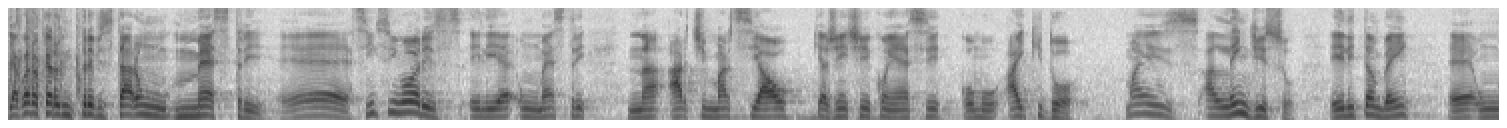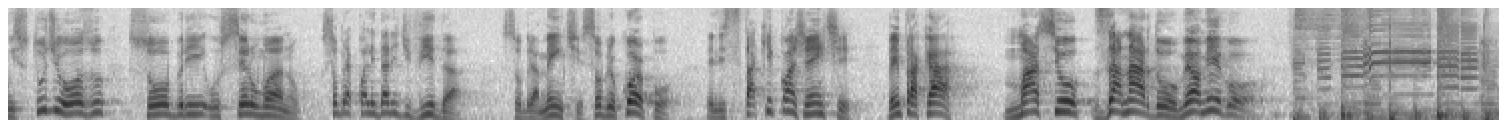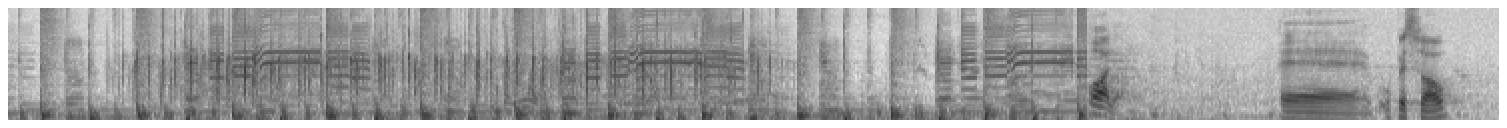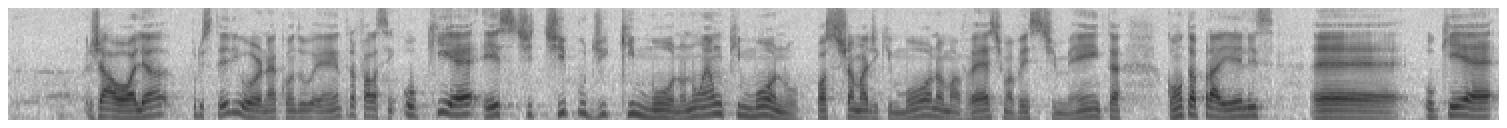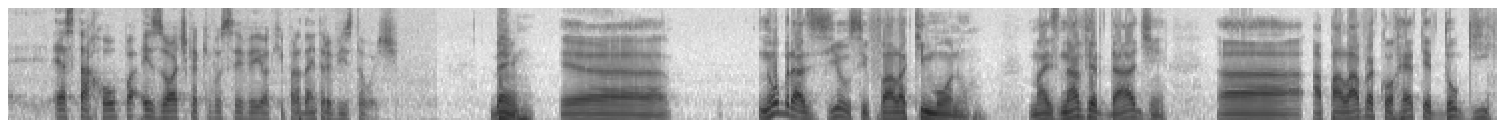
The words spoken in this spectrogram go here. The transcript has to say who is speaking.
Speaker 1: E agora eu quero entrevistar um mestre. É, sim, senhores, ele é um mestre na arte marcial que a gente conhece como Aikido. Mas, além disso, ele também é um estudioso sobre o ser humano, sobre a qualidade de vida, sobre a mente, sobre o corpo. Ele está aqui com a gente. Vem para cá, Márcio Zanardo, meu amigo. Olha, é, o pessoal já olha para o exterior, né? Quando entra, fala assim: o que é este tipo de kimono? Não é um kimono, posso chamar de kimono, é uma veste, uma vestimenta. Conta para eles é, o que é esta roupa exótica que você veio aqui para dar entrevista hoje.
Speaker 2: Bem, é, no Brasil se fala kimono, mas na verdade a, a palavra correta é dogi.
